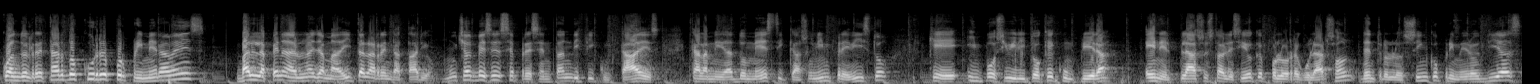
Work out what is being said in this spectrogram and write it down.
Cuando el retardo ocurre por primera vez, Vale la pena dar una llamadita al arrendatario. Muchas veces se presentan dificultades, calamidades domésticas, un imprevisto que imposibilitó que cumpliera en el plazo establecido que por lo regular son dentro de los cinco primeros días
